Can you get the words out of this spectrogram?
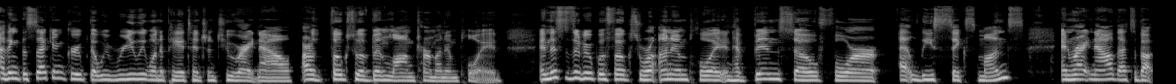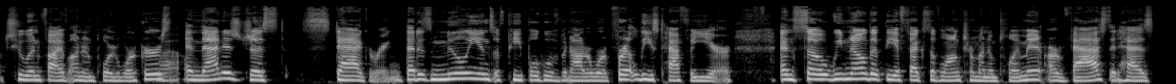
I think the second group that we really want to pay attention to right now are folks who have been long-term unemployed. And this is a group of folks who are unemployed and have been so for at least six months. And right now that's about two in five unemployed workers. Wow. And that is just staggering. That is millions of people who have been out of work for at least half a year. And so we know that the effects of long-term unemployment are vast. It has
